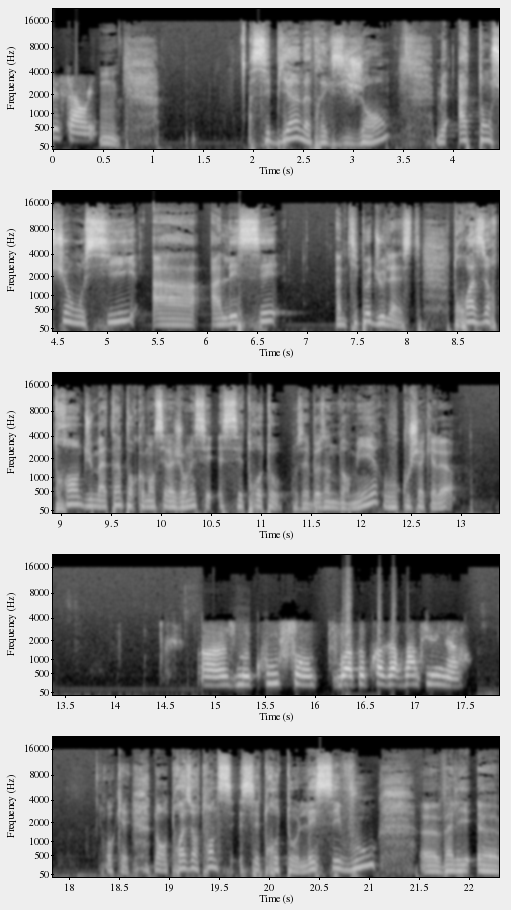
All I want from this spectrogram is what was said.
C'est ça, oui. Hum. C'est bien d'être exigeant, mais attention aussi à, à laisser un petit peu du lest. 3h30 du matin pour commencer la journée, c'est trop tôt. Vous avez besoin de dormir. Vous vous couchez à quelle heure? Euh, Je me couche en, à peu près vers 21h. Ok. Non, 3h30, c'est trop tôt. Laissez-vous, euh, Valé, euh,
